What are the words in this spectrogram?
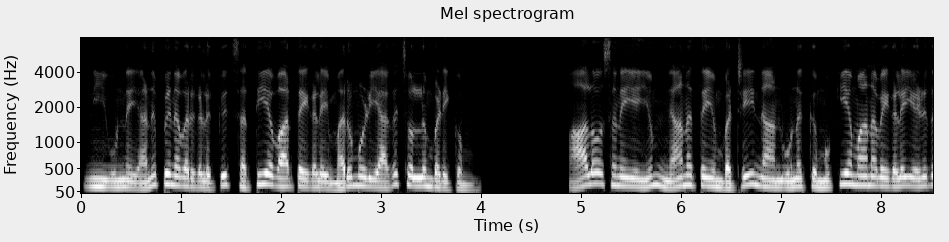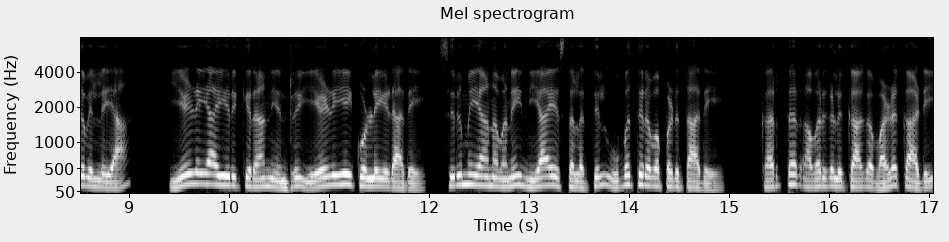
நீ உன்னை அனுப்பினவர்களுக்கு சத்திய வார்த்தைகளை மறுமொழியாகச் சொல்லும்படிக்கும். ஆலோசனையையும் ஞானத்தையும் பற்றி நான் உனக்கு முக்கியமானவைகளை எழுதவில்லையா? ஏழையாயிருக்கிறான் என்று ஏழையை கொள்ளையிடாதே சிறுமையானவனை நியாயஸ்தலத்தில் உபத்திரவப்படுத்தாதே. கர்த்தர் அவர்களுக்காக வழக்காடி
